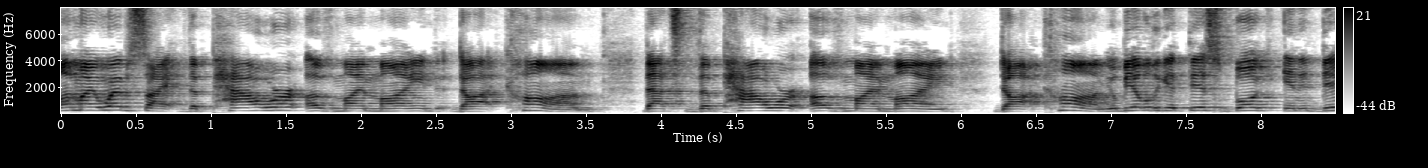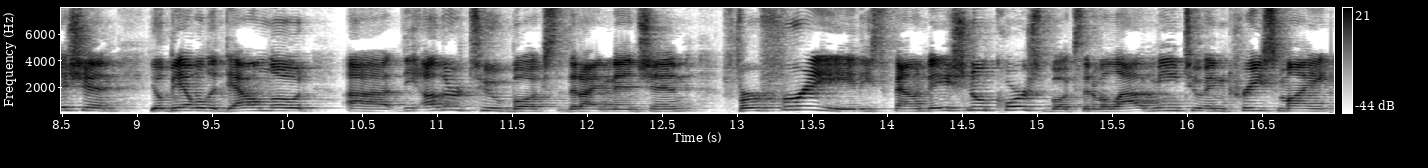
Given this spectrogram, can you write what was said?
on my website, thepowerofmymind.com. That's thepowerofmymind.com. You'll be able to get this book. In addition, you'll be able to download uh, the other two books that I mentioned for free, these foundational course books that have allowed me to increase my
